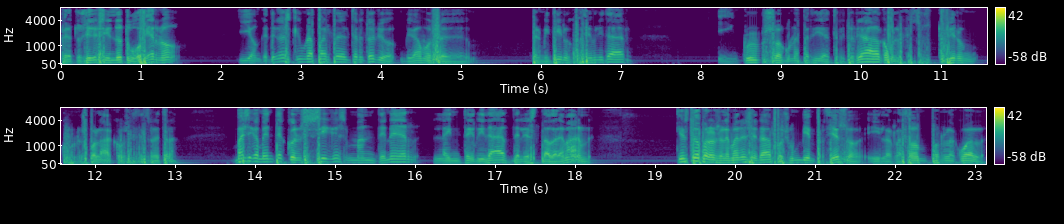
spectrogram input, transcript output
Pero tú sigues siendo tu gobierno y aunque tengas que una parte del territorio, digamos, eh, permitir la ocupación militar, incluso alguna pérdida territorial, como las que tuvieron los polacos, etcétera, etcétera, básicamente consigues mantener la integridad del Estado alemán. Que esto para los alemanes era pues un bien precioso y la razón por la cual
